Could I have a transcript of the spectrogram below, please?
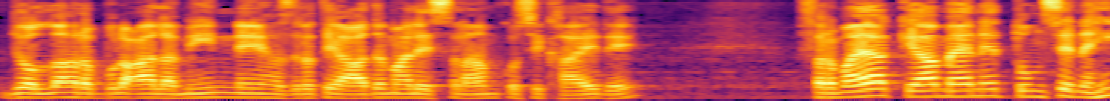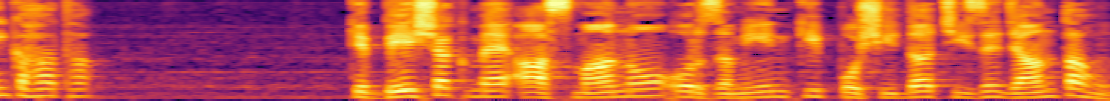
جو اللہ رب العالمین نے حضرت آدم علیہ السلام کو سکھائے دے، فرمایا، کیا میں نے تم سے نہیں کہا تھا کہ بے شک میں آسمانوں اور زمین کی پوشیدہ چیزیں جانتا ہوں؟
